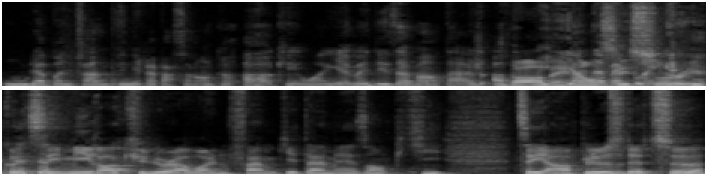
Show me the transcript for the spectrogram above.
ou la bonne femme finirait par se rendre compte Ah, ok, ouais, il y avait des avantages. Ah, ben Ah oui, ben il y en non, avait plein. sûr. Écoute, c'est miraculeux avoir une femme qui est à la maison puis qui, tu sais, en plus de ça,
